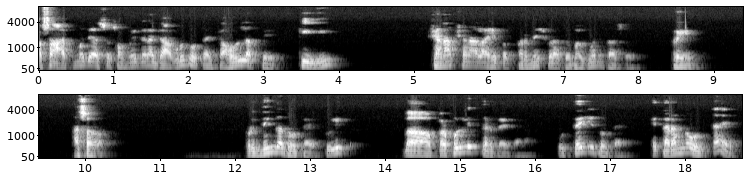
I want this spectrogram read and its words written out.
असं आतमध्ये असं संवेदना जागृत होत आहे चाहूल लागते की क्षणाक्षणाला हे परमेश्वराचं भगवंताचं प्रेम असं वृद्धिंगत होत आहे तुलित प्रफुल्लित करत आहे त्याला. उत्तेजित होत आहे. हे तरंग उठत आहे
